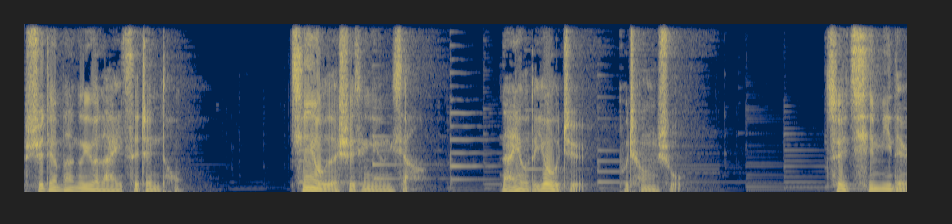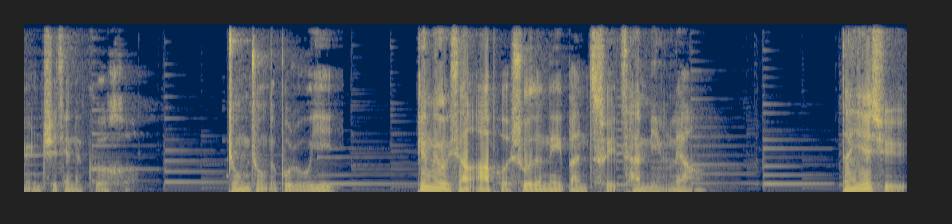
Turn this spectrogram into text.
十天半个月来一次阵痛，亲友的事情影响，男友的幼稚不成熟。最亲密的人之间的隔阂，种种的不如意，并没有像阿婆说的那般璀璨明亮。但也许，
